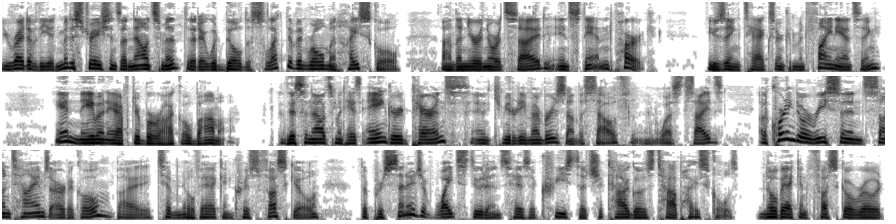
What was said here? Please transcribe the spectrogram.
You write of the administration's announcement that it would build a selective enrollment high school on the near north side in Stanton Park using tax increment financing and name it after Barack Obama. This announcement has angered parents and community members on the south and west sides. According to a recent Sun Times article by Tim Novak and Chris Fusco, the percentage of white students has increased at Chicago's top high schools. Novak and Fusco wrote,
